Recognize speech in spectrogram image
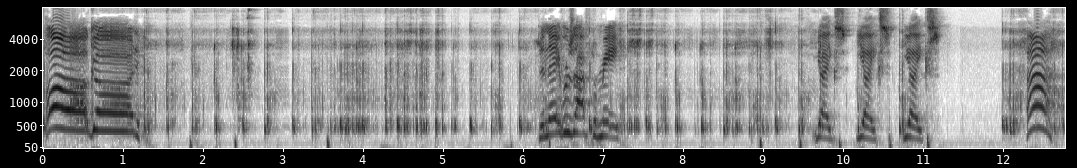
Oh God! The neighbor's after me. Yikes! Yikes! Yikes! Ah!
